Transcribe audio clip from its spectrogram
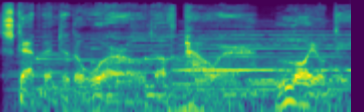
Step into the world of power, loyalty,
